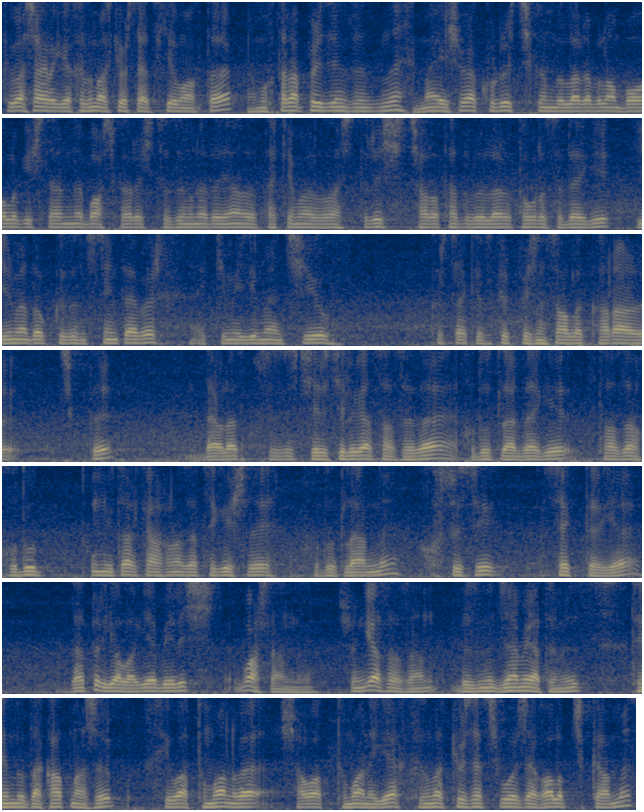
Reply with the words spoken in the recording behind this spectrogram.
xiva shahriga xizmat ko'rsatib kelmoqda. Muhtaram prezidentimizni maishiy va qurilish chiqindilari bilan bog'liq ishlarni boshqarish tizimini yanada takomillashtirish chora tadbirlari to'g'risidagi yigirma to'qqizinchi sentyabr ikki ming yigirmanchi yil qirq sakkiz qirq beshinchi sonli qarori chiqdi. Davlat xususiy sherikchilik asosida hududlardagi toza hudud unitar korxonasiga tegishli hududlarni xususiy sektorga tadbirkorlarga berish boshlandi. Shunga asosan bizni jamiyatimiz tenderda qatnashib xiva tuman va shavot tumaniga xizmat ko'rsatish bo'yicha g'olib chiqqanmiz.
